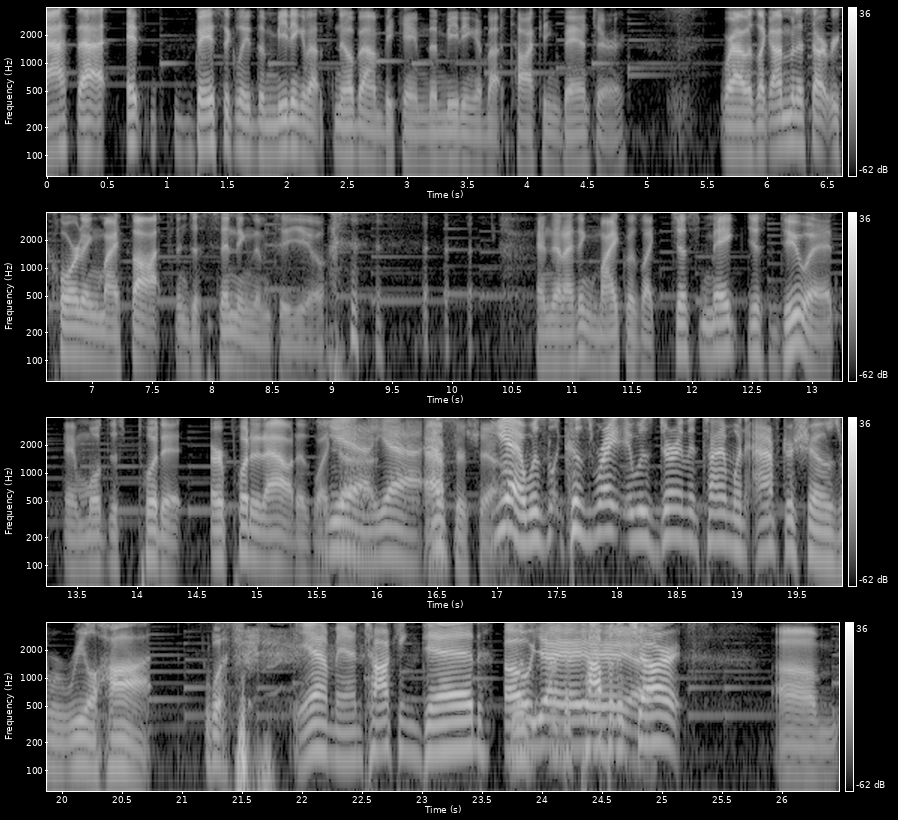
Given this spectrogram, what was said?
at that, it basically the meeting about Snowbound became the meeting about talking banter, where I was like, I'm gonna start recording my thoughts and just sending them to you. and then I think Mike was like, just make, just do it, and we'll just put it or put it out as like yeah, a yeah. As- after show. Yeah, it was because right, it was during the time when after shows were real hot. Was it? Yeah, man. Talking Dead Oh, was yeah, at the yeah, top yeah, of the charts. um,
